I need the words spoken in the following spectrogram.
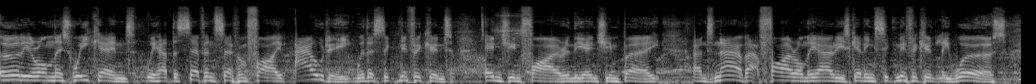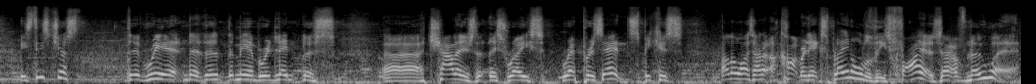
earlier on this weekend, we had the 775 Audi with a significant engine fire in the engine bay, and now that fire on the Audi is getting significantly worse. Is this just the, rear, the, the, mere relentless uh, challenge that this race represents? Because otherwise, I, I can't really explain all of these fires out of nowhere.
